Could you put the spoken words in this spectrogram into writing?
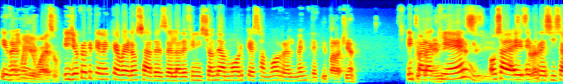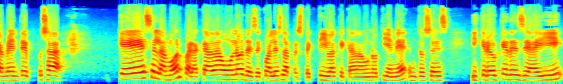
Y ¿Cómo realmente. llegó a eso? Y yo creo que tiene que ver, o sea, desde la definición de amor, que es amor realmente. ¿Y para quién? ¿Y Porque para quién? es- o sea, es eh, eh, precisamente, o sea, ¿qué es el amor para cada uno? Desde cuál es la perspectiva que cada uno tiene. Entonces, y creo que desde ahí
